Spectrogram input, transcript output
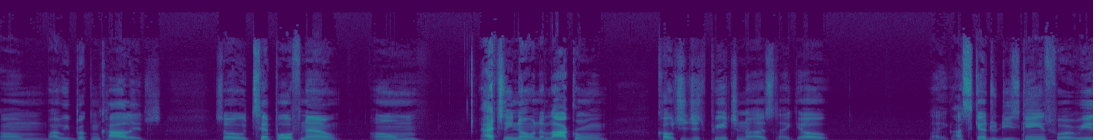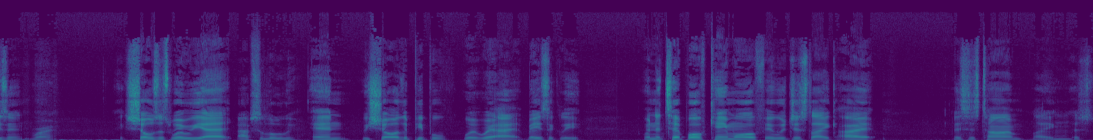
um, why we Brooklyn College. So tip off now. Um, actually no, in the locker room, coach is just preaching to us like, yo, like I scheduled these games for a reason. Right. It shows us where we at, Absolutely. and we show other people where we're at. Basically, when the tip off came off, it was just like, all right, this is time. Like Mhm. let's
